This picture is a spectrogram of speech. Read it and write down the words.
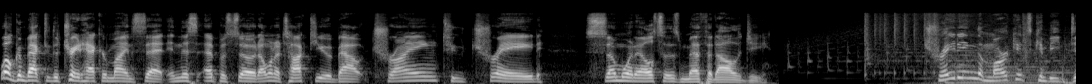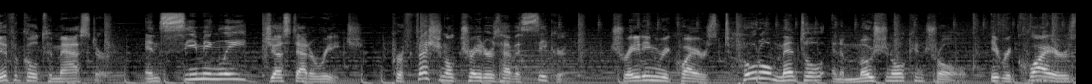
Welcome back to the Trade Hacker Mindset. In this episode, I want to talk to you about trying to trade someone else's methodology. Trading the markets can be difficult to master and seemingly just out of reach. Professional traders have a secret. Trading requires total mental and emotional control. It requires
